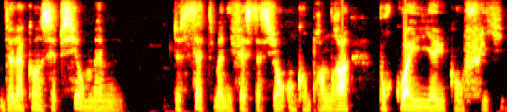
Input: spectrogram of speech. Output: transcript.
de la conception même de cette manifestation, on comprendra pourquoi il y a eu conflit.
